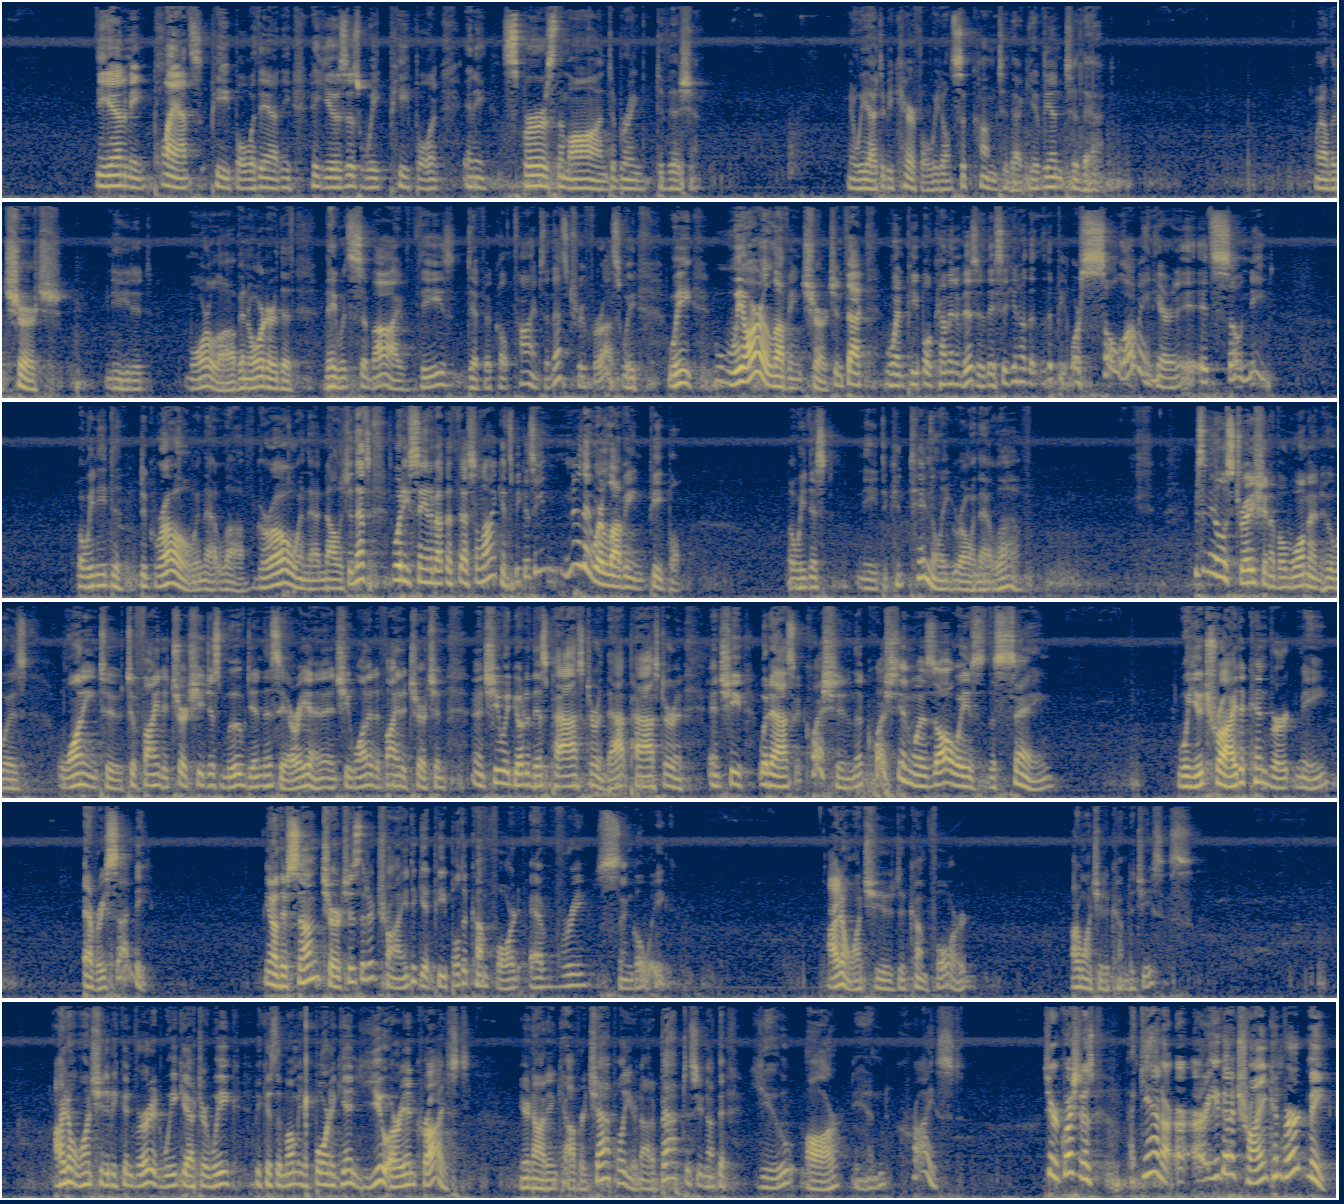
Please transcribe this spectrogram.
The enemy plants people within. He, he uses weak people and, and he spurs them on to bring division. And we have to be careful. We don't succumb to that, give in to that. Well, the church needed more love in order that they would survive these difficult times. And that's true for us. We, we, we are a loving church. In fact, when people come in and visit, they say, you know, the, the people are so loving here, and it, it's so neat. But we need to, to grow in that love, grow in that knowledge. And that's what he's saying about the Thessalonians, because he knew they were loving people. But we just need to continually grow in that love. There's an illustration of a woman who was wanting to to find a church. She just moved in this area and, and, she wanted to find a church and, and she would go to this pastor and that pastor and, and she would ask a question. The question was always the same. Will you try to convert me every Sunday? You know, there's some churches that are trying to get people to come forward every single week. I don't want you to come forward. I want you to come to Jesus. I don't want you to be converted week after week because the moment you're born again, you are in Christ. You're not in Calvary Chapel. You're not a Baptist. You're not that. You are in Christ. So your question is again, are, are, are you going to try and convert me?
